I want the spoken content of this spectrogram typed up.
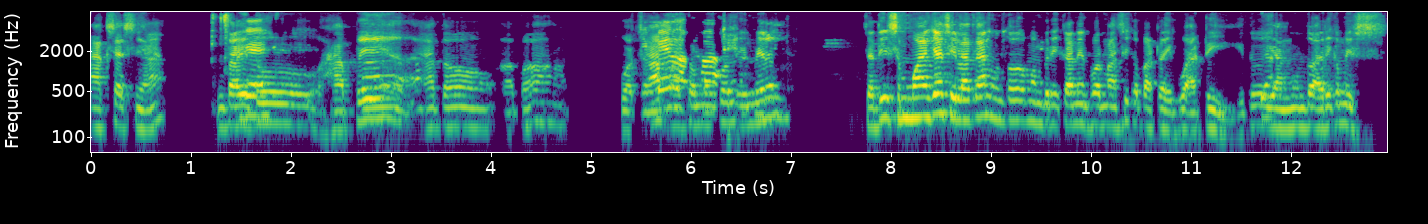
aksesnya entah okay. itu HP atau apa WhatsApp email atau mungkin email. Jadi semuanya silakan untuk memberikan informasi kepada Ibu Adi. Itu ya. yang untuk hari Kamis.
